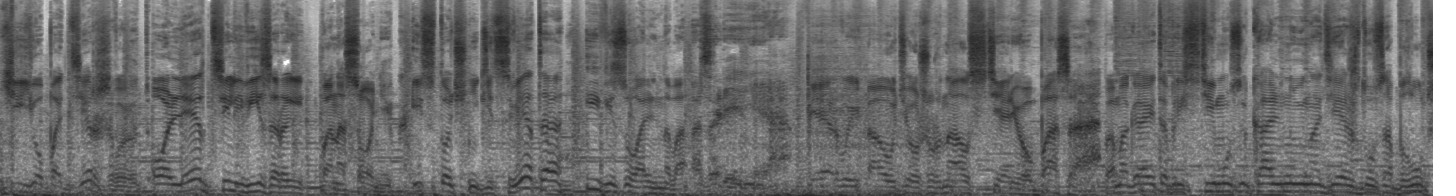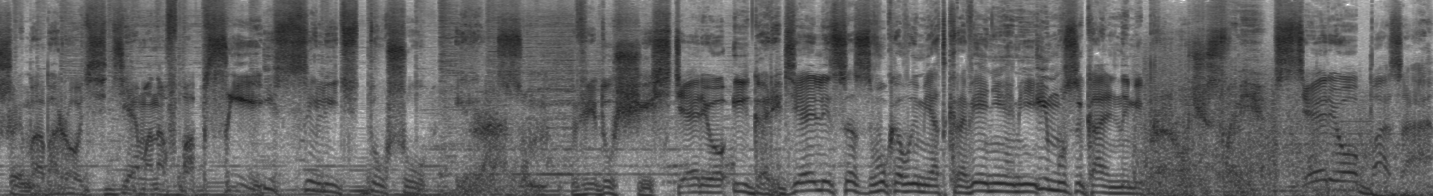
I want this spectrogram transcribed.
ее поддерживают OLED-телевизоры Panasonic, источники цвета и визуального озарения. Первый аудиожурнал «Стереобаза» помогает обрести музыкальную надежду заблудшим, обороть демонов попсы, исцелить душу и разум. Ведущий «Стерео» Игорь делится звуковыми откровениями и музыкальными пророчествами. «Стереобаза»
